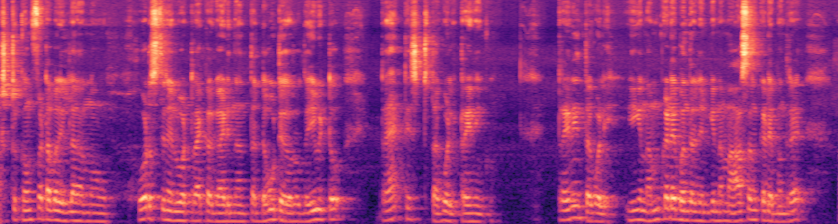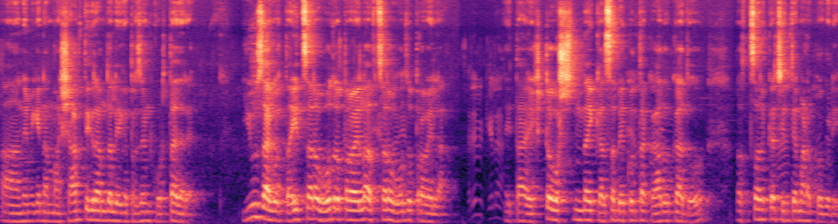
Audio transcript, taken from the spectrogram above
ಅಷ್ಟು ಕಂಫರ್ಟಬಲ್ ಇಲ್ಲ. ನಾನು ಓಡಿಸ್ತೀನಿ ಅಲ್ವ ಟ್ರ್ಯಾಕ ಗಾಡಿನ ಅಂತ ಡೌಟ್ ಇರೋರು, ದಯವಿಟ್ಟು ಟ್ರ್ಯಾಕ್ ಟೆಸ್ಟ್ ತಗೊಳ್ಳಿ ಟ್ರೈನಿಂಗು ಟ್ರೈನಿಂಗ್ ತಗೊಳ್ಳಿ. ಈಗ ನಮ್ಮ ಕಡೆ ಬಂದರೆ, ನಿಮಗೆ ನಮ್ಮ ಹಾಸನ ಕಡೆ ಬಂದರೆ ನಿಮಗೆ ನಮ್ಮ ಶಾಂತಿಗ್ರಾಮದಲ್ಲಿ ಈಗ ಪ್ರೆಸೆಂಟ್ ಕೊಡ್ತಾ ಇದ್ದಾರೆ ಯೂಸ್ ಆಗುತ್ತೆ. ಐದು ಸಾವಿರ ಹೋದ್ರೂ ಪರವಾಗಿಲ್ಲ, ಹತ್ತು ಸಾವಿರ ಹೋದ್ರೂ ಪರವಾಗಿಲ್ಲ. ಆಯಿತಾ? ಎಷ್ಟೋ ವರ್ಷದಿಂದ ಈ ಕೆಲಸ ಬೇಕು ಅಂತ ಕಾದು ಕಾದು ಹತ್ತು ಸಾವಿರಕ್ಕೆ ಚಿಂತೆ ಮಾಡೋಕ್ಕೆ ಹೋಗಬೇಡಿ.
